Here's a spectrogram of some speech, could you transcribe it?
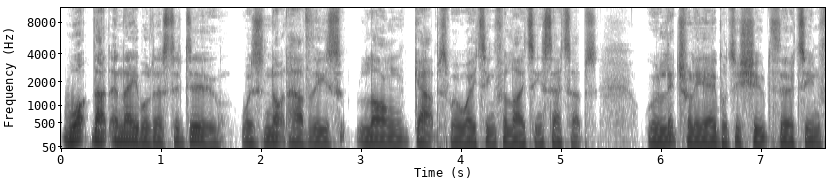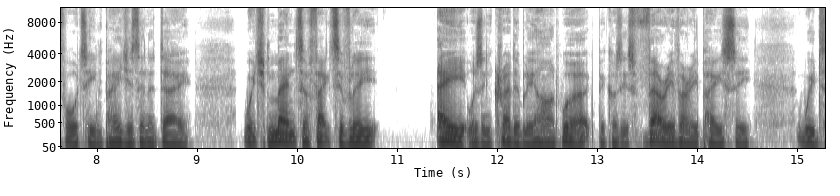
what that enabled us to do was not have these long gaps we're waiting for lighting setups. We were literally able to shoot 13, 14 pages in a day, which meant effectively, A, it was incredibly hard work because it's very, very pacey. We'd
